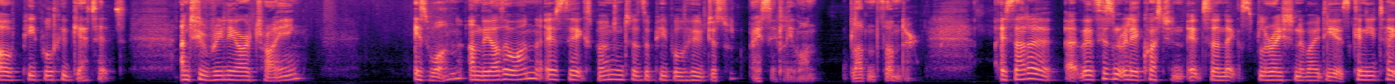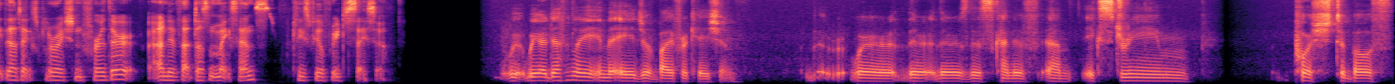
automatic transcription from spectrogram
of people who get it and who really are trying is one, and the other one is the exponent of the people who just basically want blood and thunder. Is that a, uh, this isn't really a question, it's an exploration of ideas. Can you take that exploration further? And if that doesn't make sense, please feel free to say so. We, we are definitely in the age of bifurcation, where there, there's this kind of um, extreme push to both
